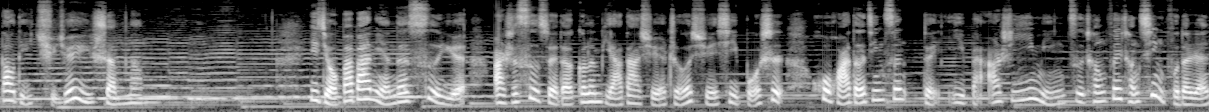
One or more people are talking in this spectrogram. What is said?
到底取决于什么呢？一九八八年的四月。二十四岁的哥伦比亚大学哲学系博士霍华德·金森对一百二十一名自称非常幸福的人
